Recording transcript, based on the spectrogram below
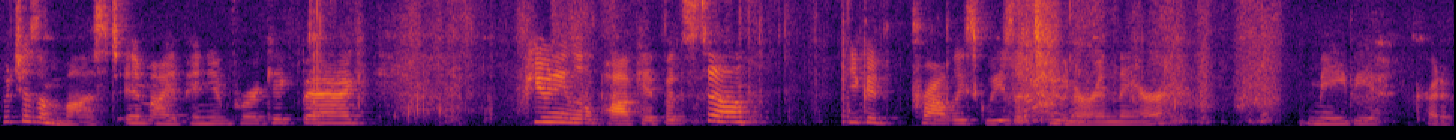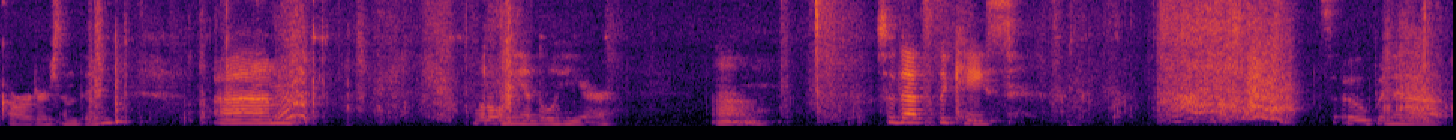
which is a must, in my opinion, for a gig bag. Puny little pocket, but still, you could probably squeeze a tuner in there. Maybe a credit card or something. Um, little handle here. Um, so that's the case. Open it up.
